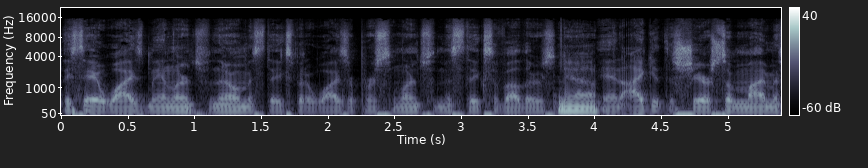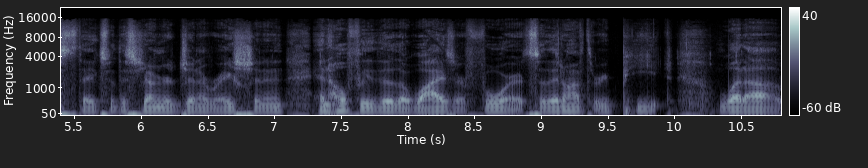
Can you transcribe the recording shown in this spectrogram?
they say a wise man learns from their own mistakes, but a wiser person learns from the mistakes of others. Yeah. And I get to share some of my mistakes with this younger generation and, and hopefully they're the wiser for it. So they don't have to repeat what uh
